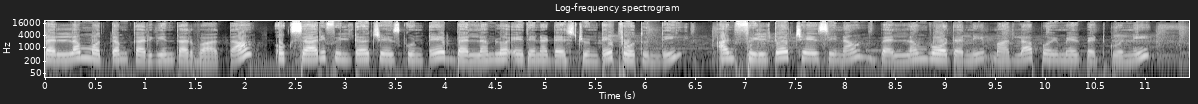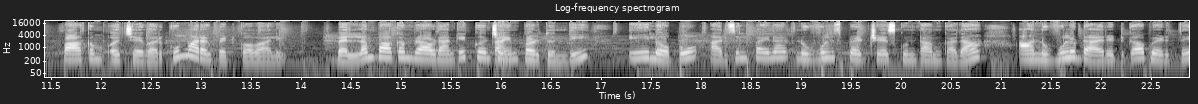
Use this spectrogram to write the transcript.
బెల్లం మొత్తం కరిగిన తర్వాత ఒకసారి ఫిల్టర్ చేసుకుంటే బెల్లంలో ఏదైనా డస్ట్ ఉంటే పోతుంది. అండ్ ఫిల్టర్ చేసిన బెల్లం వాటర్ని మరలా పొయ్యి మీద పెట్టుకుని పాకం వచ్చే వరకు మరగపెట్టుకోవాలి. బెల్లం పాకం రావడానికి కొంచెం టైం పడుతుంది. ఈలోపు అరిసెల పైన నువ్వులు స్ప్రెడ్ చేసుకుంటాం కదా ఆ నువ్వులు డైరెక్ట్గా పెడితే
